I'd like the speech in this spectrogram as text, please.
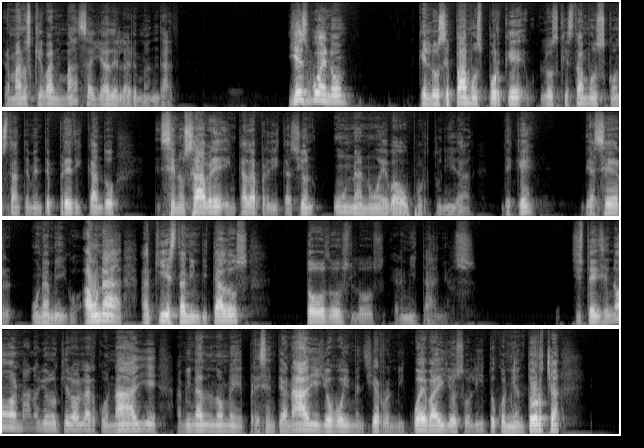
Hermanos que van más allá de la hermandad. Y es bueno que lo sepamos porque los que estamos constantemente predicando, se nos abre en cada predicación una nueva oportunidad. ¿De qué? De hacer un amigo. Aún aquí están invitados todos los ermitaños. Si usted dice, no, hermano, yo no quiero hablar con nadie, a mí nada, no me presente a nadie, yo voy y me encierro en mi cueva y yo solito con mi antorcha,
